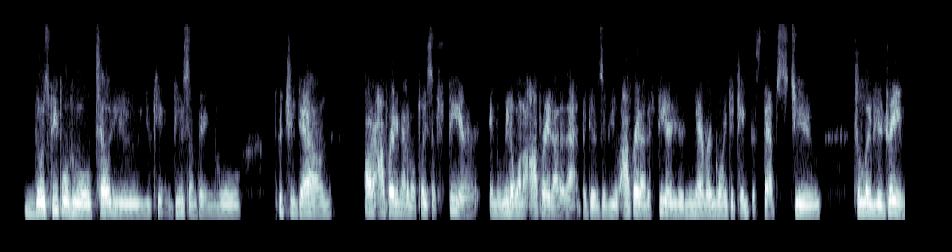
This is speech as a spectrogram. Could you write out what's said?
those people who will tell you you can't do something who will put you down are operating out of a place of fear and we don't want to operate out of that because if you operate out of fear you're never going to take the steps to to live your dream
